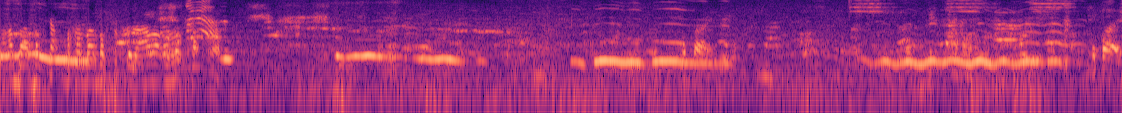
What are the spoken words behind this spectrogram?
Baka babagsak, baka babagsak ko lang. Hawak ko babagsak ko. Babae. Babae.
